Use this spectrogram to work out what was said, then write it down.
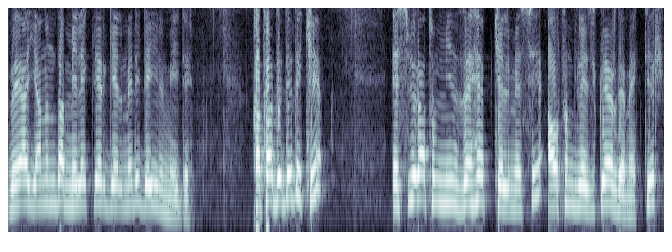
veya yanında melekler gelmeli değil miydi? Katade dedi ki, Esviratun min zeheb kelimesi altın bilezikler demektir.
